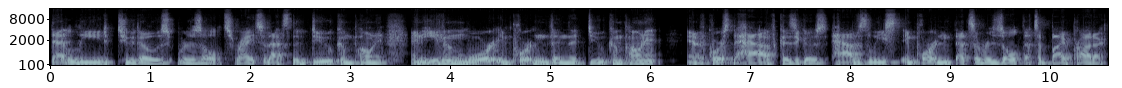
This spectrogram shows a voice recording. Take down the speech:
that lead to those results, right? So that's the do component, and even more important than the do component and of course the have because it goes haves least important. That's a result that's a byproduct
